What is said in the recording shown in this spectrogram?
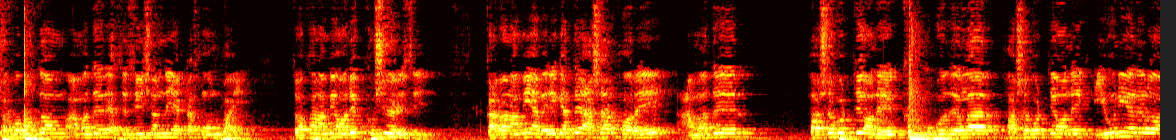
সর্বপ্রথম আমাদের অ্যাসোসিয়েশন নিয়ে একটা ফোন পাই, তখন আমি অনেক খুশি হয়েছি। কারণ আমি আমেরিকাতে আসার পরে আমাদের পার্শ্ববর্তী অনেক উপজেলার পার্শ্ববর্তী অনেক ইউনিয়নেরও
